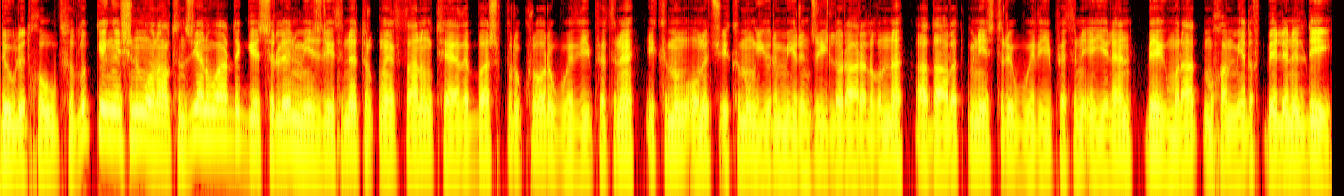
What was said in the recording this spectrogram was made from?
Döwlet howpsuzlyk geňeşiniň on altynjy ýanwarda geçirilen mejlisinde Türkmenistanyň täze baş prokurory wezipesine iki müň on üç, iki müň ýigrimi birinji ýyllar aralygynda adalat ministri wezipesini eýelän Begmyrat Muhammedow bellenildi.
